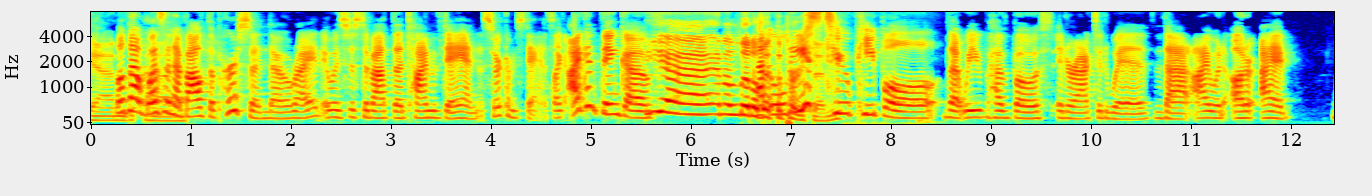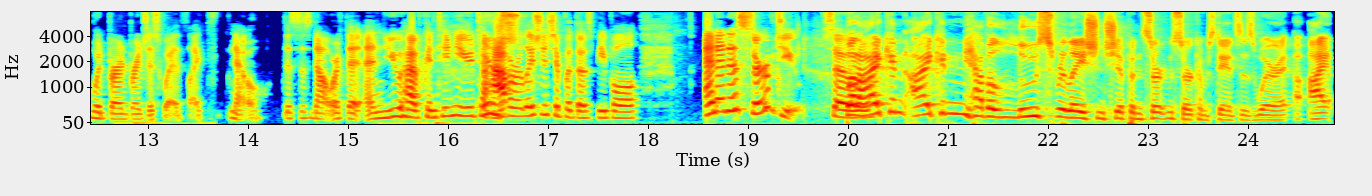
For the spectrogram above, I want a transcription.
And well, that wasn't uh, about the person, though, right? It was just about the time of day and the circumstance. Like, I can think of Yeah, and a little bit at least two people that we have both interacted with that I would utter, I would burn bridges with. Like, no, this is not worth it. And you have continued to have a relationship with those people, and it has served you. So, But I can I can have a loose relationship in certain circumstances where I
